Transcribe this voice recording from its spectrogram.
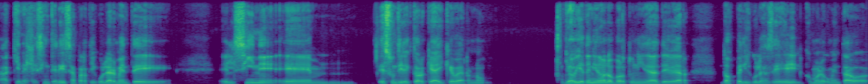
a quienes les interesa particularmente el cine, em, es un director que hay que ver, ¿no? Yo había tenido la oportunidad de ver dos películas de él, como lo comentaba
